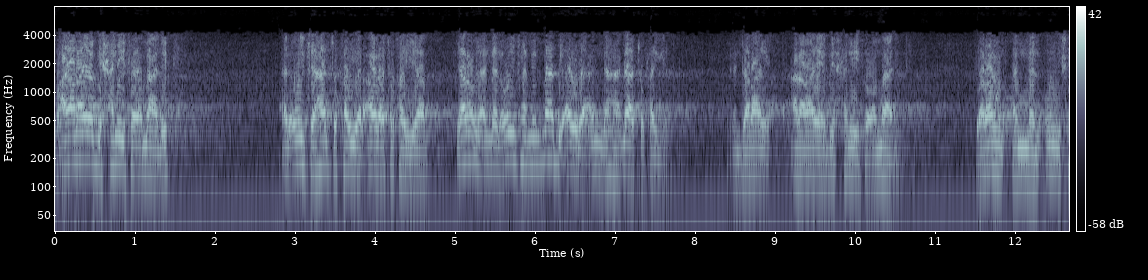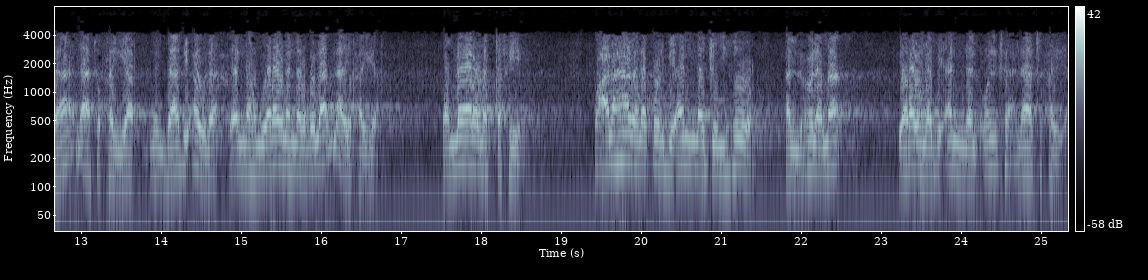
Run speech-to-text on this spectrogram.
وعلى رأي أبي حنيفة ومالك الأنثى هل تخير أو لا تخير؟ يرون أن الأنثى من باب أولى أنها لا تخير عند رأي على رأي أبي حنيفة ومالك يرون أن الأنثى لا تخير من باب أولى لأنهم يرون أن الغلام لا يخير وهم لا يرون التخيير وعلى هذا نقول بأن جمهور العلماء يرون بأن الأنثى لا تخير.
